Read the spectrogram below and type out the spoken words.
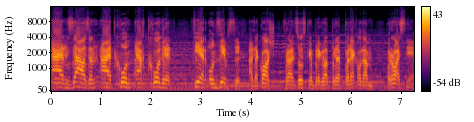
1874, а також французьким перекладом Росні.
